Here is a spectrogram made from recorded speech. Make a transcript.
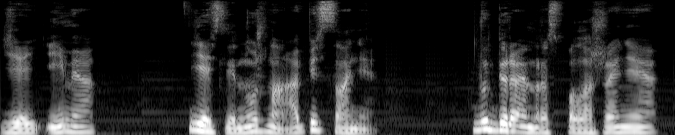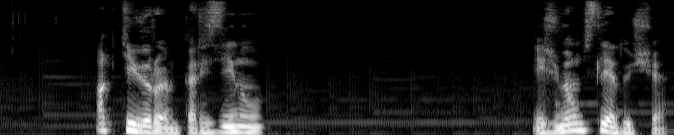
ей имя. Если нужно описание. Выбираем расположение, активируем корзину и жмем следующее.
